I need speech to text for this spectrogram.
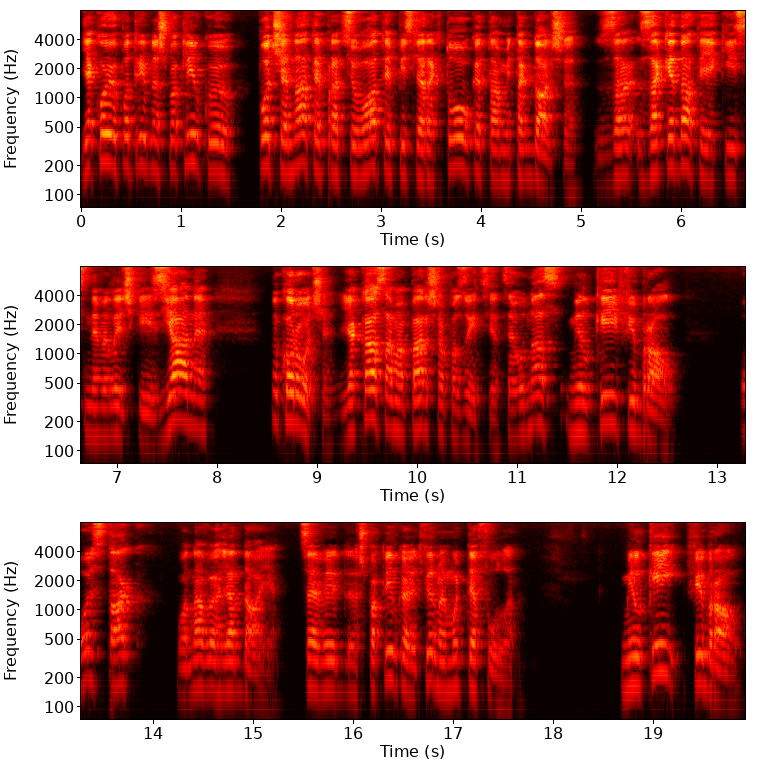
якою потрібно шпаклівкою починати працювати після рихтовки там і так далі. За, закидати якісь невеличкі з'яни. Ну, коротше, яка саме перша позиція? Це у нас мілкий фібрал. Ось так вона виглядає. Це від шпаклівка від фірми Multifuller. Мілкий фібрал.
